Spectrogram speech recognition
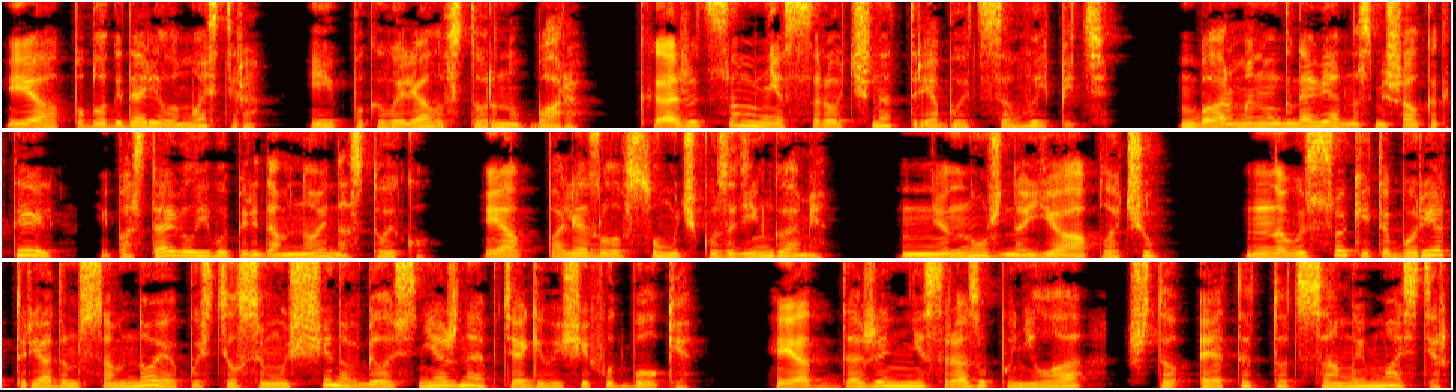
Я поблагодарила мастера и поковыляла в сторону бара. Кажется, мне срочно требуется выпить. Бармен мгновенно смешал коктейль и поставил его передо мной на стойку. Я полезла в сумочку за деньгами. «Не нужно, я оплачу». На высокий табурет рядом со мной опустился мужчина в белоснежной обтягивающей футболке. Я даже не сразу поняла, что это тот самый мастер,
